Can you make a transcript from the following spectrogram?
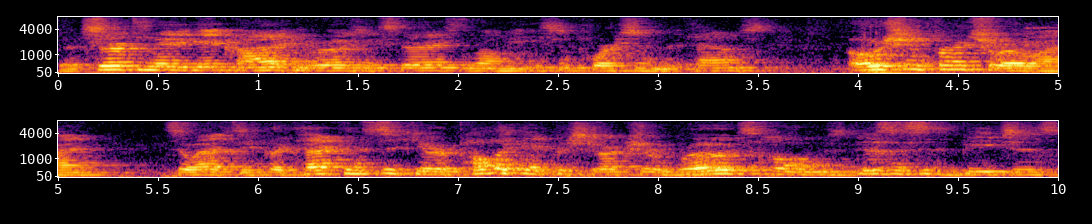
that serve to mitigate chronic erosion experienced along the eastern portion of the town's oceanfront shoreline so as to protect and secure public infrastructure, roads, homes, businesses, beaches,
